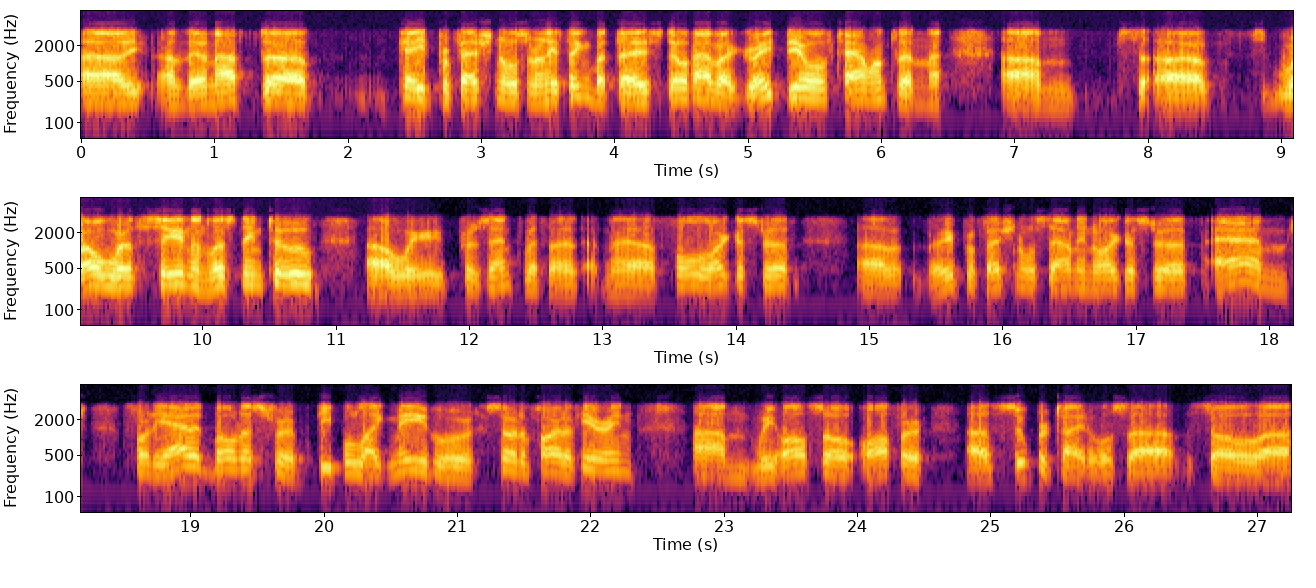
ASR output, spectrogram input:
Uh, they're not uh, paid professionals or anything, but they still have a great deal of talent and um, uh, well worth seeing and listening to. Uh, we present with a, a full orchestra, uh, very professional sounding orchestra, and for the added bonus for people like me who are sort of hard of hearing, um, we also offer uh, super titles. Uh, so uh,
